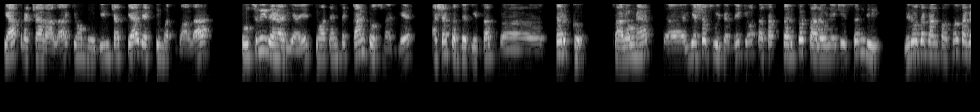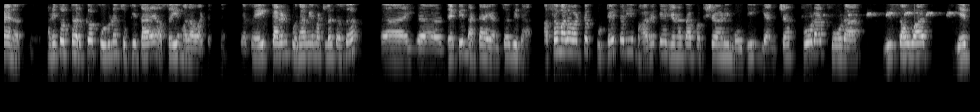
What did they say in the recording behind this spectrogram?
त्या प्रचाराला किंवा मोदींच्या त्या व्यक्तिमत्वाला टोचणी देणारी आहेत किंवा त्यांचे कान टोचणारी आहेत अशा पद्धतीचा तर्क चालवण्यात यशस्वी ठरले किंवा तसा तर्क चालवण्याची संधी विरोधकांपासून सगळ्यांनाच मिळाली. आणि तो तर्क पूर्ण चुकीचा आहे असंही मला वाटत नाही. याचं एक कारण पुन्हा मी म्हटलं तसं जे पी नड्डा यांचं विधान. असं मला वाटतं कुठेतरी भारतीय जनता पक्ष आणि मोदी यांच्यात थोडा थोडा विसंवाद येत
